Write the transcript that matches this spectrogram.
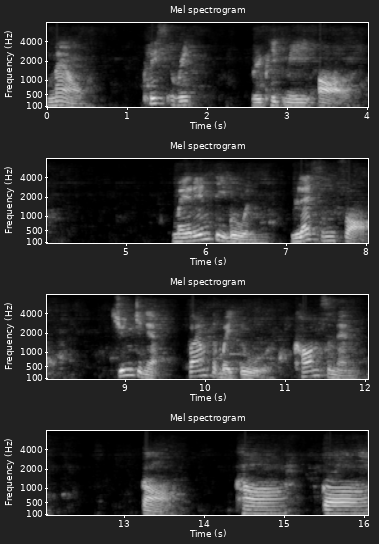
now please read repeat me all មេរៀនទី4 Lesson 4 Chương trình 37 tù. Consonant. Cò. Kho. Cô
